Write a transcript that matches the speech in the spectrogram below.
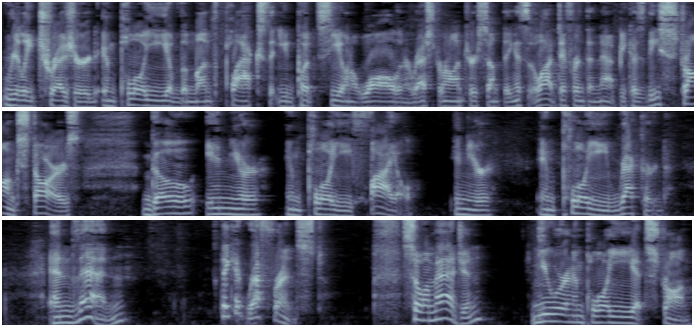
really treasured employee of the month plaques that you'd put see on a wall in a restaurant or something. It's a lot different than that because these strong stars go in your employee file, in your employee record. And then they get referenced. So imagine you were an employee at Strong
